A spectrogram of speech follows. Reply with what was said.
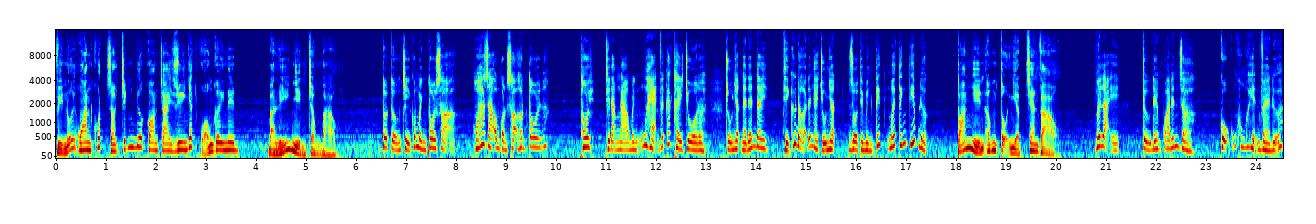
vì nỗi oan khuất do chính đứa con trai duy nhất của ông gây nên. Bà Lý nhìn chồng bảo: "Tôi tưởng chỉ có mình tôi sợ, hóa ra ông còn sợ hơn tôi nữa. Thôi, thì đằng nào mình cũng hẹn với các thầy chùa rồi, chủ nhật này đến đây thì cứ đợi đến ngày chủ nhật rồi thì mình tiếp mới tính tiếp được. Toán nhìn ông tội nghiệp chen vào. Với lại từ đêm qua đến giờ cụ cũng không có hiện về nữa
